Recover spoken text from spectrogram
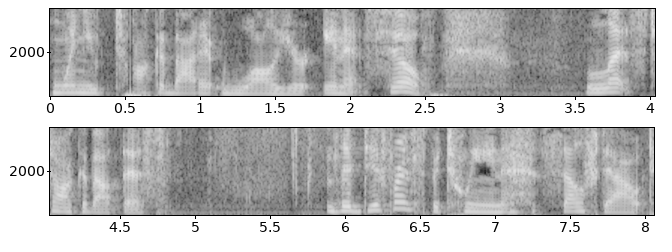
when you talk about it while you're in it. So let's talk about this the difference between self doubt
